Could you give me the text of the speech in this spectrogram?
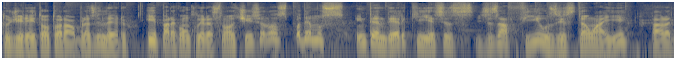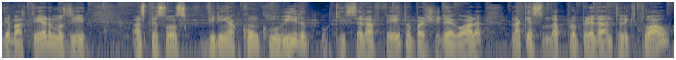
do direito autoral brasileiro. E para concluir essa notícia, nós podemos entender que esses desafios estão aí para debatermos e as pessoas virem a concluir o que será feito a partir de agora na questão da propriedade intelectual,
